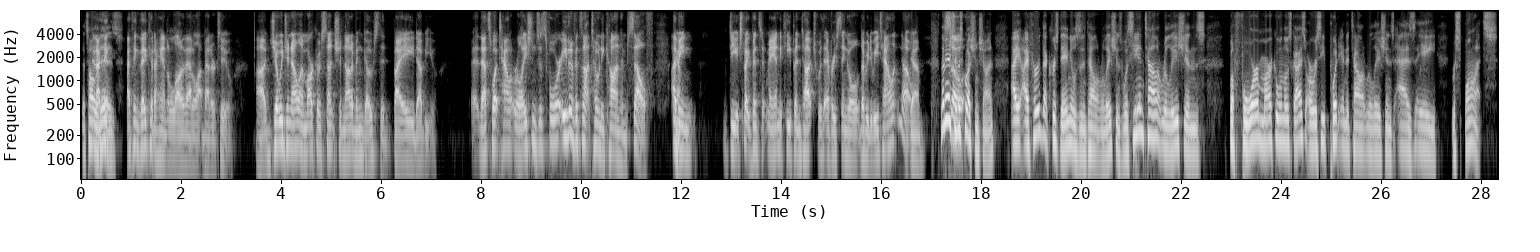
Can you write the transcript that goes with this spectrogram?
That's all it I is. think I think they could have handled a lot of that a lot better too. Uh, Joey Janela and Marco Stunt should not have been ghosted by AEW. Uh, That's what talent relations is for, even if it's not Tony Khan himself. I Yeah. mean, do you expect Vince McMahon to keep in touch with every single WWE talent? No. Yeah. Let me ask you this question, Sean. I, I've heard that Chris Daniels is in talent relations. Was he Yeah. in talent relations before Marco and those guys, or was he put into talent relations as a response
